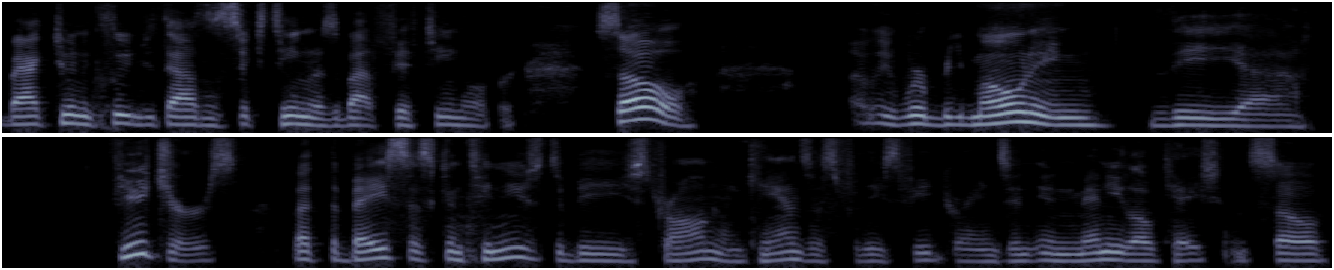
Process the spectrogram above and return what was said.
back to include 2016 was about 15 over. So I we're bemoaning the uh, futures, but the basis continues to be strong in Kansas for these feed grains in, in many locations. So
